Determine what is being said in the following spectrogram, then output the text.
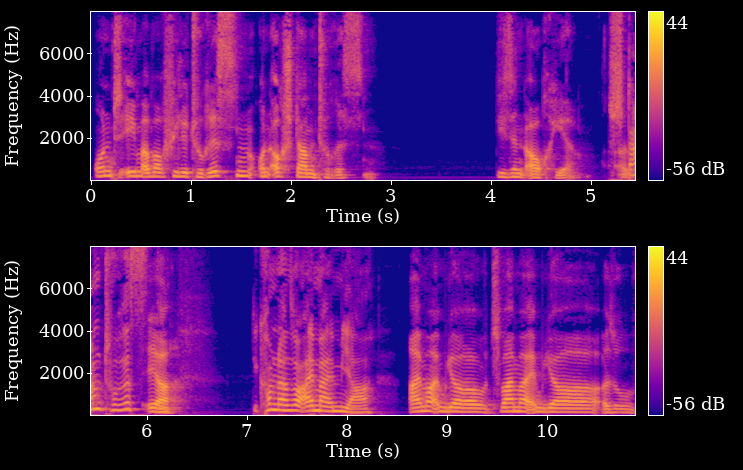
Und eben aber auch viele Touristen und auch Stammtouristen. Die sind auch hier. Stammtouristen. Ja. Die kommen dann so einmal im Jahr. Einmal im Jahr, zweimal im Jahr, also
